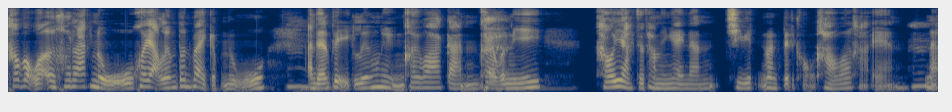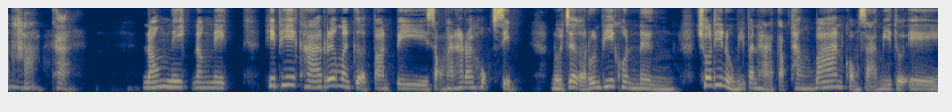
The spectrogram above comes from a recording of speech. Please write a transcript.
เขาบอกว่าเออเขารักหนูเขาอยากเริ่มต้นใหม่กับหนู อันนั้นเป็นอีกเรื่องหนึ่งค่อยว่ากันค่ะแต่วันนี้เขาอยากจะทำยังไงนั้น ชีวิตมันเป็นของเขาอะค่ะแอนนะคะค่ะ น้องนิกน้องนิก พี่ๆคะเรื่องมันเกิดตอนปี 2560 หนูเจอกับรุ่นพี่คนหนึ่งช่วงที่หนูมีปัญหากับทางบ้านของสามีตัวเอง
